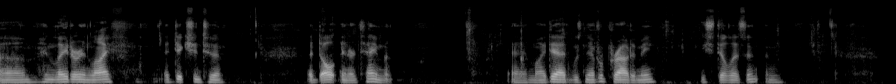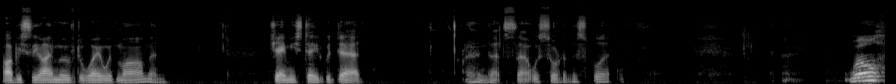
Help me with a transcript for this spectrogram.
um, and later in life, addiction to adult entertainment. And my dad was never proud of me. He still isn't. And obviously, I moved away with mom, and Jamie stayed with dad. And that's that was sort of the split. Well,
